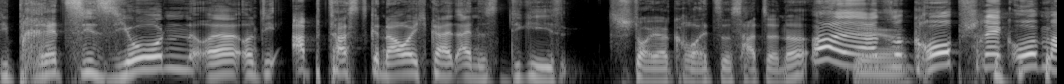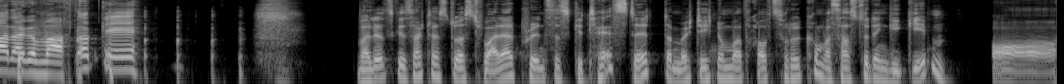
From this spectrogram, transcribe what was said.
die Präzision äh, und die Abtastgenauigkeit eines Digi-Steuerkreuzes hatte, ne? Oh, er Ja, hat ja. so grob schräg oben hat er gemacht, okay. Weil du jetzt gesagt hast, du hast Twilight Princess getestet, da möchte ich nochmal drauf zurückkommen. Was hast du denn gegeben? Oh,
